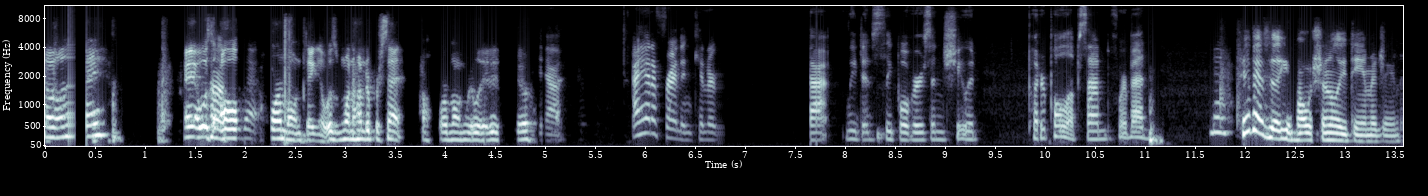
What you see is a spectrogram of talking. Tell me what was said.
I want to say, and it was Huh. all that hormone thing. It was one hundred percent a hormone related too. I had a friend in kindergarten that we did sleepovers, and she would put her pull ups on before bed. I think that's like emotionally damaging.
